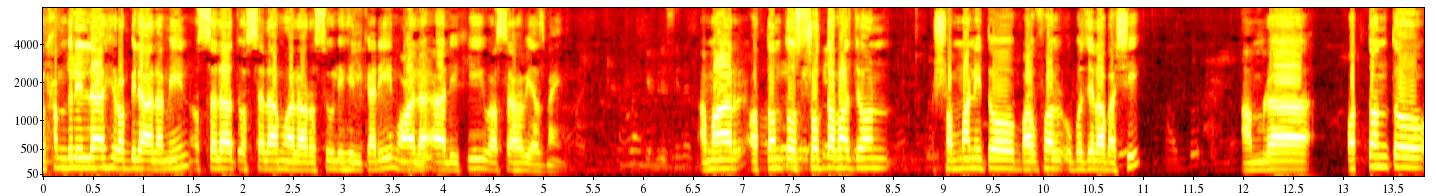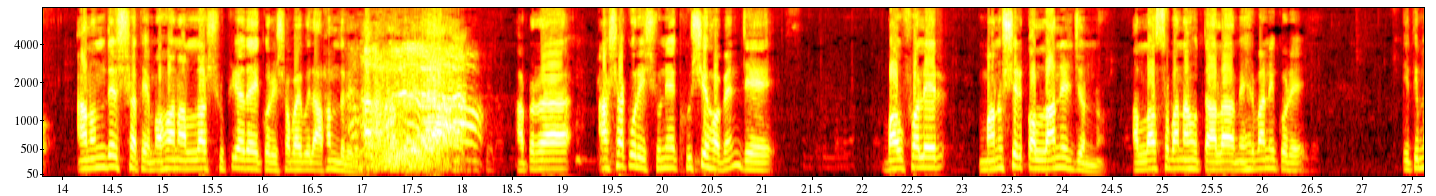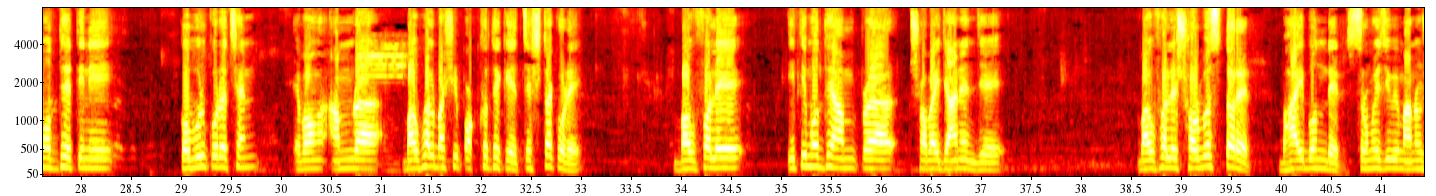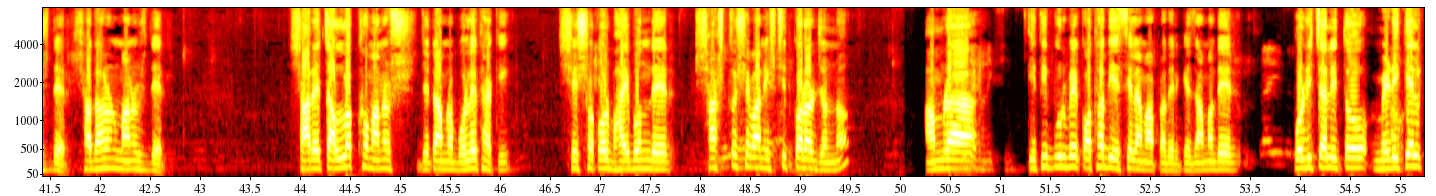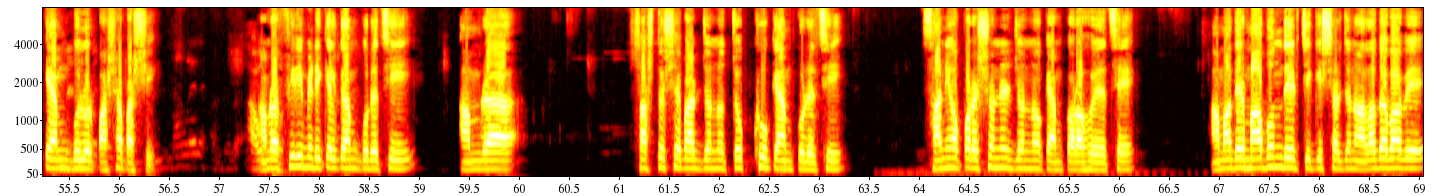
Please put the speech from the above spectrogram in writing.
আলহামদুলিল্লাহ রবিল আলমিন ওসালাত ওসালাম আল্লাহ রসুলহিল করিম ওয়ালা আলিহি ওয়াসাহাবি আজমাইন। আমার অত্যন্ত শ্রদ্ধাভাজন সম্মানিত বাউফল উপজেলাবাসী আমরা অত্যন্ত আনন্দের সাথে মহান আল্লাহর শুক্রিয়া আদায় করি সবাই বলে আলহামদুলিল্লাহ। আপনারা আশা করি শুনে খুশি হবেন যে বাউফলের মানুষের কল্যাণের জন্য আল্লাহ সবানাহ তালা মেহরবানি করে ইতিমধ্যে তিনি কবুল করেছেন এবং আমরা বাউফালবাসীর পক্ষ থেকে চেষ্টা করে বাউফলে ইতিমধ্যে আমরা সবাই জানেন যে বাউফলের সর্বস্তরের ভাই বোনদের শ্রমজীবী মানুষদের, সাধারণ মানুষদের, সাড়ে চার লক্ষ মানুষ যেটা আমরা বলে থাকি, সে সকল ভাই বোনদের স্বাস্থ্যসেবা নিশ্চিত করার জন্য আমরা ইতিপূর্বে কথা দিয়েছিলাম আপনাদেরকে যে আমাদের পরিচালিত মেডিকেল ক্যাম্পগুলোর পাশাপাশি আমরা ফ্রি মেডিকেল ক্যাম্প করেছি আমরা স্বাস্থ্যসেবার জন্য চক্ষু ক্যাম্প করেছি সানি অপারেশনের জন্য ক্যাম্প করা হয়েছে আমাদের মা বোনদের চিকিৎসার জন্য আলাদাভাবে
